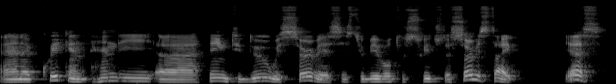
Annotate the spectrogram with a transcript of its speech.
And a quick and handy uh, thing to do with service is to be able to switch the service type. Yes,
